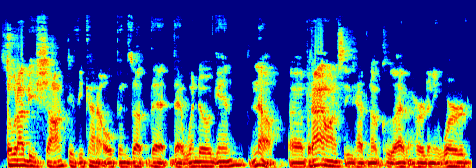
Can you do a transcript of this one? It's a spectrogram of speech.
So would I be shocked if he kind of opens up that that window again? No, uh, but I honestly have no clue. I haven't heard any word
